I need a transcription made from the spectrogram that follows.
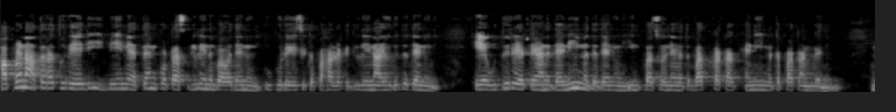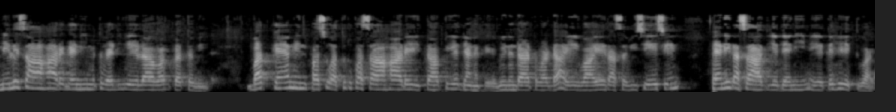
හපන අතරතුරේදී ඉබේම ඇතැම් කොටස් ගිලෙන බව දැනුනි. උගුරේ සිට පහළට ගිලෙන අයුරුද දැනුනි. එය උදරයට යන දැනීමද දැනුනි. ඉන්පසු නැවත බත් කටක් ඇනීමට පටන් ගනිමි. මෙලෙස ආහාර ගැනීමට වැඩි වේලාවක් ගත වේ. බත් කෑමෙන් පසු අතුරුපස ආහාරයේ ඊතා ප්‍රිය ජනකය. වෙනදාට වඩා ඒ වායේ රස විශේෂයෙන් පැණි රස ආදිය දැනීම එයට හේතුවයි.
